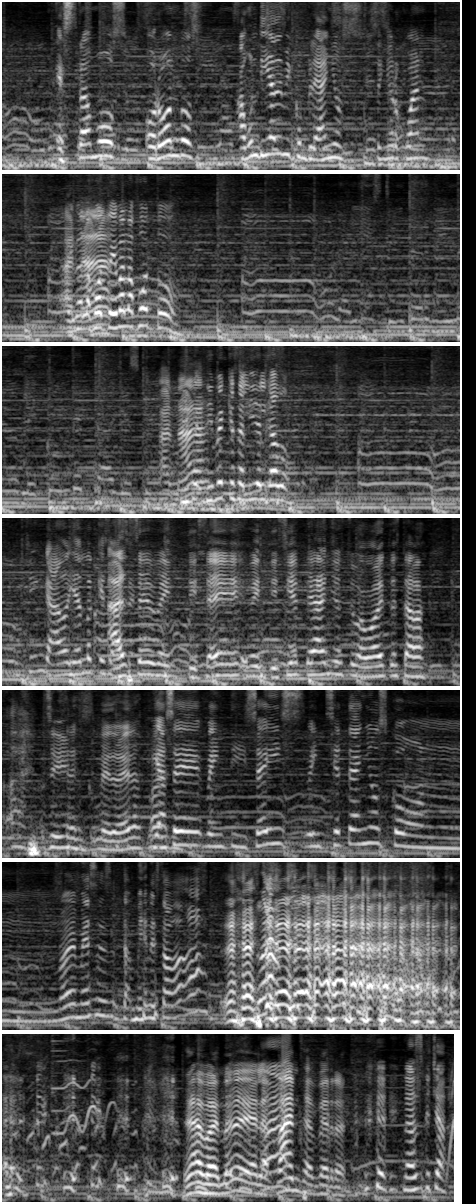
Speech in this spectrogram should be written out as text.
Estamos orondos a un día de mi cumpleaños, señor Juan. Ahí va la foto, ahí va la foto. A Dime, nada. dime que salí delgado. Chingado, ya es lo que se hace. Hace 26, 27 años tu mamá ahorita estaba. Ay, Sí. me duele Y hace 26, 27 años con 9 meses también estaba. ¡ah! No, pues no me la panza, perro. No se escucha.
